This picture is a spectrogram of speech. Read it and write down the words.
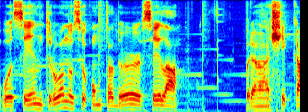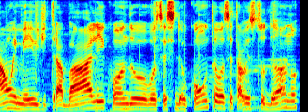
Você entrou no seu computador, sei lá, para checar um e-mail de trabalho e quando você se deu conta, você estava estudando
